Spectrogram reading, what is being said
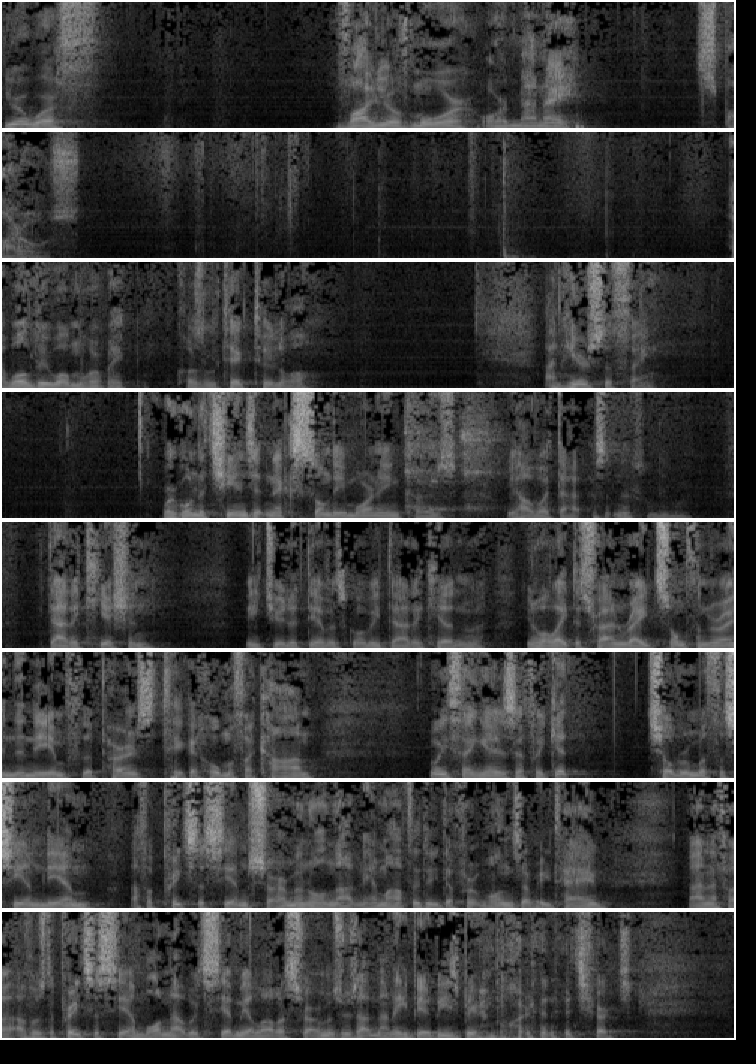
You're worth value of more or many sparrows. I will do one more week because it'll take too long. And here's the thing. We're going to change it next Sunday morning because we have a de- is next Sunday morning? dedication. Me, Judith David's going to be dedicated. And, you know, I like to try and write something around the name for the parents to take it home if I can. The only thing is, if I get children with the same name. If I preach the same sermon on that name, I have to do different ones every time. And if I, if I was to preach the same one, that would save me a lot of sermons. There's that many babies being born in the church.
